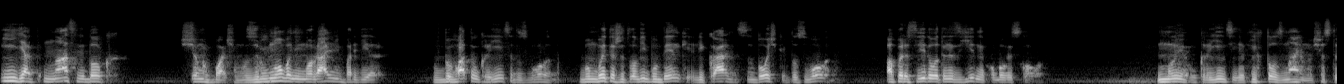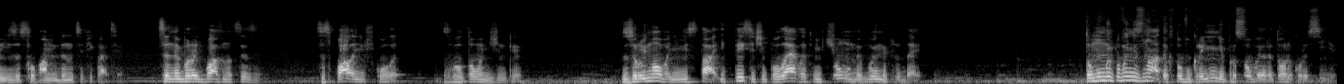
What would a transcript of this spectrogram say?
І як наслідок, що ми бачимо? Зруйновані моральні бар'єри. Вбивати українця дозволено, бомбити житлові будинки, лікарні, садочки дозволено, а переслідувати незгідних обов'язково. Ми, українці, як ніхто знаємо, що стоїть за словами денацифікація. Це не боротьба з нацизмом, це спалені школи, зґвалтовані жінки, зруйновані міста і тисячі полеглих ні в чому невинних людей. Тому ми повинні знати, хто в Україні просовує риторику Росії.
